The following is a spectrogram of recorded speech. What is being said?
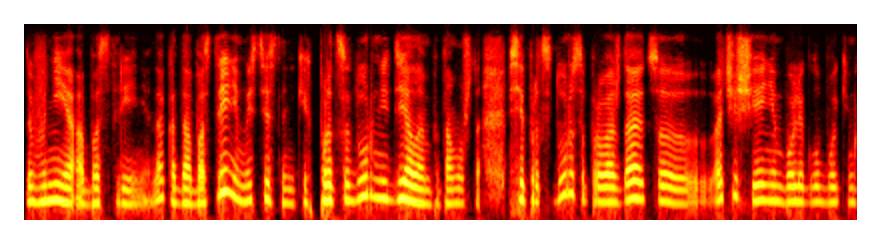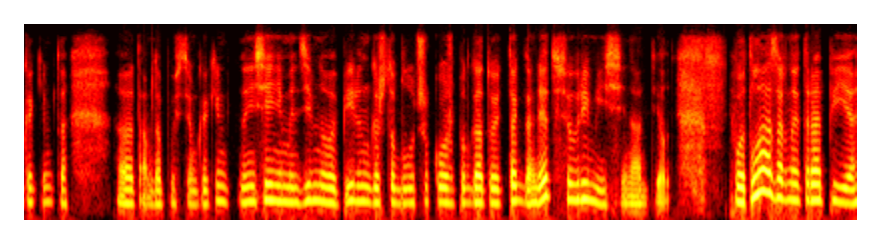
вне обострения. Да. Когда обострение, мы, естественно, никаких процедур не делаем, потому что все процедуры сопровождаются очищением более глубоким каким-то, э, там, допустим, каким-то нанесением энзимного пилинга, чтобы лучше кожу подготовить и так далее. Это все в ремиссии надо делать. Вот, лазерная лазерная терапия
